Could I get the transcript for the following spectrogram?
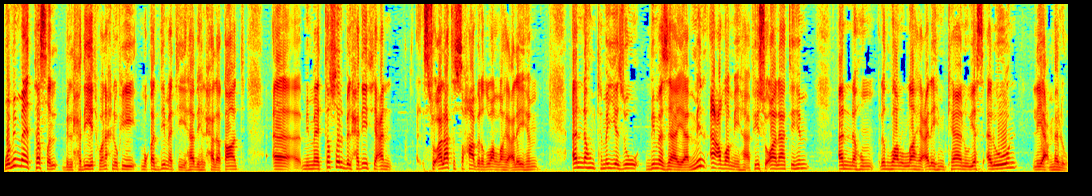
ومما يتصل بالحديث ونحن في مقدمة هذه الحلقات آه، مما يتصل بالحديث عن سؤالات الصحابة رضوان الله عليهم أنهم تميزوا بمزايا من أعظمها في سؤالاتهم أنهم رضوان الله عليهم كانوا يسألون ليعملوا.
